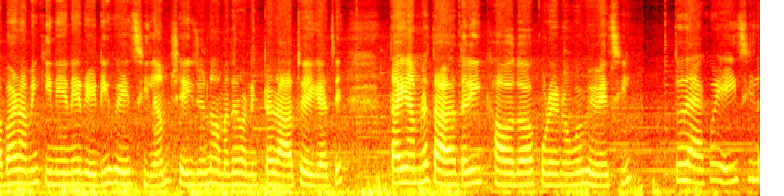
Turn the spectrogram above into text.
আবার আমি কিনে এনে রেডি হয়েছিলাম, সেই জন্য আমাদের অনেকটা রাত হয়ে গেছে। তাই আমরা তাড়াতাড়ি খাওয়া দাওয়া করে নেব ভেবেছি। তো দেখো, এই ছিল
